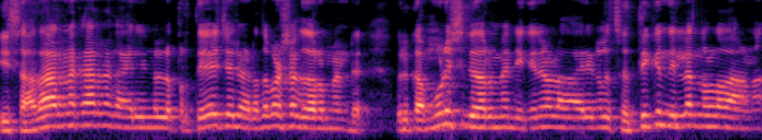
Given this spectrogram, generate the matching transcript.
ഈ സാധാരണക്കാരുടെ കാര്യങ്ങളിൽ പ്രത്യേകിച്ച് ഒരു ഇടതുപക്ഷ ഗവൺമെന്റ് ഒരു കമ്മ്യൂണിസ്റ്റ് ഗവൺമെന്റ് ഇങ്ങനെയുള്ള കാര്യങ്ങൾ ശ്രദ്ധിക്കുന്നില്ലെന്നുള്ളതാണ്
